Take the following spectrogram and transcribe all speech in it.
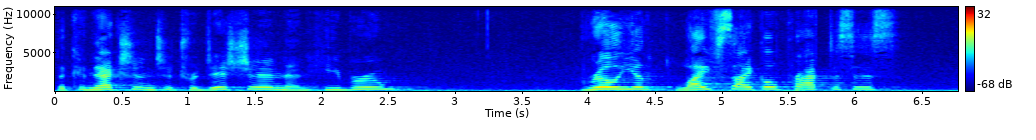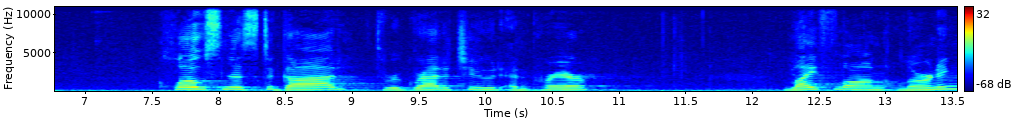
the connection to tradition and Hebrew, brilliant life cycle practices, closeness to God through gratitude and prayer, lifelong learning,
